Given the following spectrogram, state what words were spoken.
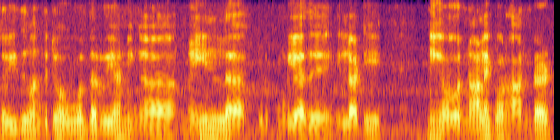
ஸோ இது வந்துட்டு ஒவ்வொரு தடவையாக நீங்கள் மெயிலில் கொடுக்க முடியாது. இல்லாட்டி நீங்கள் ஒரு நாளைக்கு ஒரு ஹண்ட்ரட்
